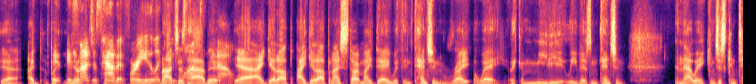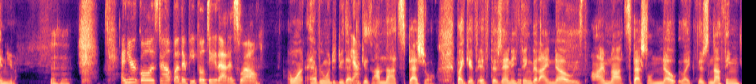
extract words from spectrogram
yeah i but It- it's know, not just habit for you like not you just habit. Yeah, I get up, I get up and I start my day with intention right away. Like immediately there's intention. And that way it can just continue. Mhm. and your goal is to help other people do that as well I want everyone to do that Yeah. because I'm not special. Like if if there's anything that I know is I'm not special. No, like there's nothing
